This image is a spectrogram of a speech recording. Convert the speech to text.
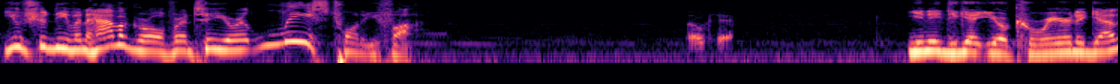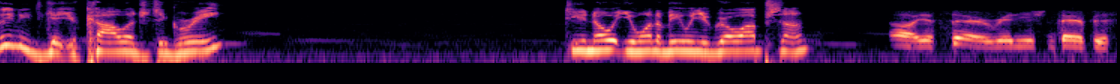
you shouldn't even have a girlfriend until you're at least 25. Okay. You need to get your career together. You need to get your college degree. Do you know what you want to be when you grow up, son? Oh, yes, sir. Radiation therapist.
